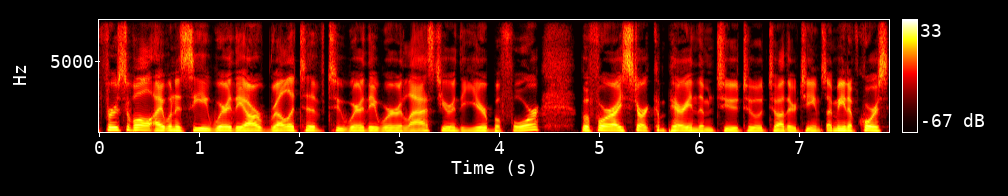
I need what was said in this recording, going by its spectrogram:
First of all, I want to see where they are relative to where they were last year and the year before, before I start comparing them to to, to other teams. I mean, of course,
